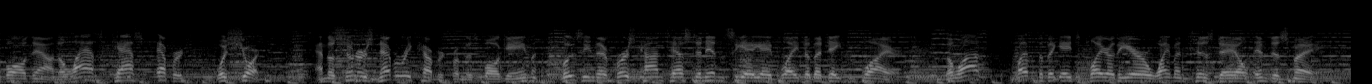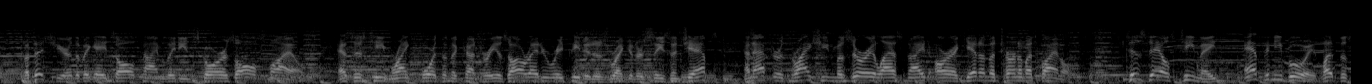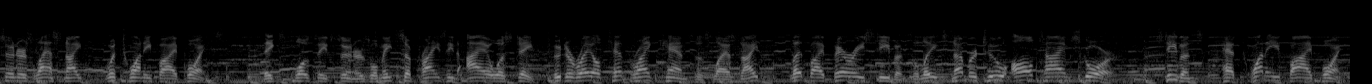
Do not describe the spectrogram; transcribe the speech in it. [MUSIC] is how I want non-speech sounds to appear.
the ball down. The last gasp effort was short. And the Sooners never recovered from this ball game, losing their first contest in NCAA play to the Dayton Flyer. The loss left the Big Eight's Player of the Year, Wayman Tisdale, in dismay. But this year, the Big Eight's all-time leading scorer is all smiles, as his team ranked fourth in the country is already repeated as regular season champs, and after thrashing Missouri last night, are again in the tournament finals. Tisdale's teammate, Anthony Bowie, led the Sooners last night with 25 points. The explosive Sooners will meet surprising Iowa State, who derailed 10th-ranked Kansas last night, led by Barry Stevens, the league's number two all-time scorer. Stevens had 25 points.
